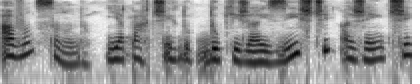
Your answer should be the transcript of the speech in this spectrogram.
avançando. E a partir do, do que já existe, a gente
